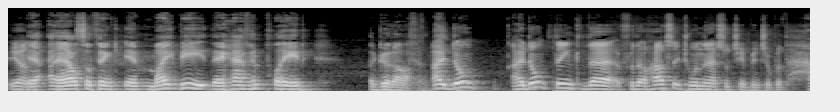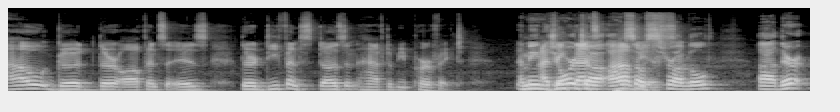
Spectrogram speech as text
Yeah. I also think it might be they haven't played a good offense. I don't I don't think that for the Ohio State to win the national championship with how good their offense is, their defense doesn't have to be perfect. I mean, think Georgia also obvious. struggled. Uh, there,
